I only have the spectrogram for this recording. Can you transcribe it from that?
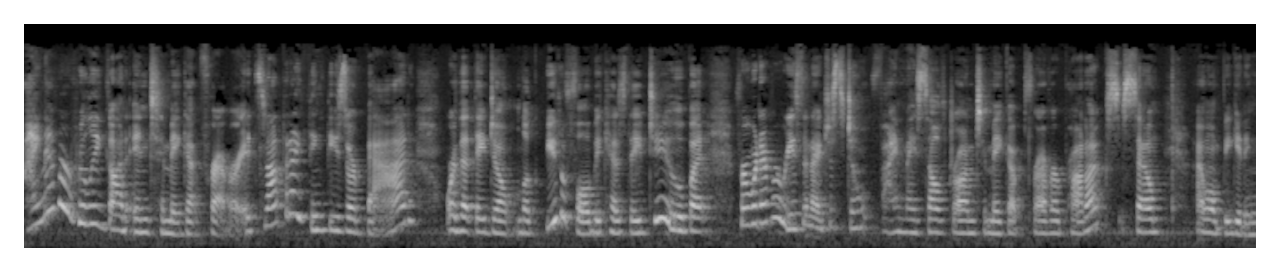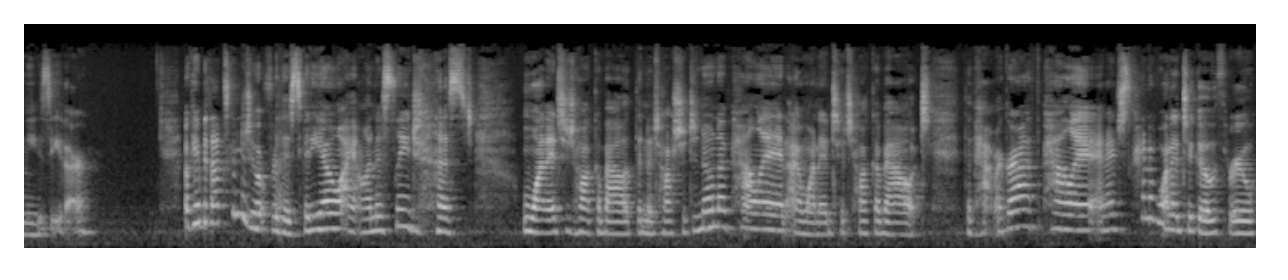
I never really got into Makeup Forever. It's not that I think these are bad or that they don't look beautiful because they do, but for whatever reason, I just don't find myself drawn to Makeup Forever products, so I won't be getting these either. Okay, but that's gonna do it for this video. I honestly just wanted to talk about the Natasha Denona palette. I wanted to talk about the Pat McGrath palette, and I just kind of wanted to go through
